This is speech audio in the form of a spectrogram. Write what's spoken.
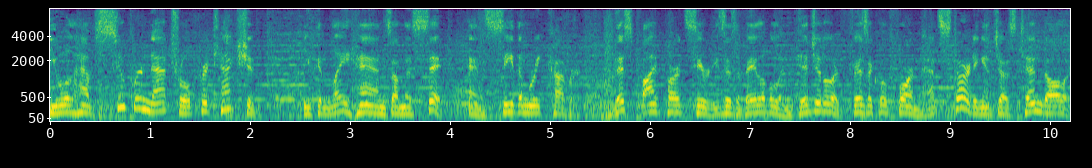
you will have supernatural protection you can lay hands on the sick and see them recover. This five part series is available in digital or physical formats starting at just $10.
